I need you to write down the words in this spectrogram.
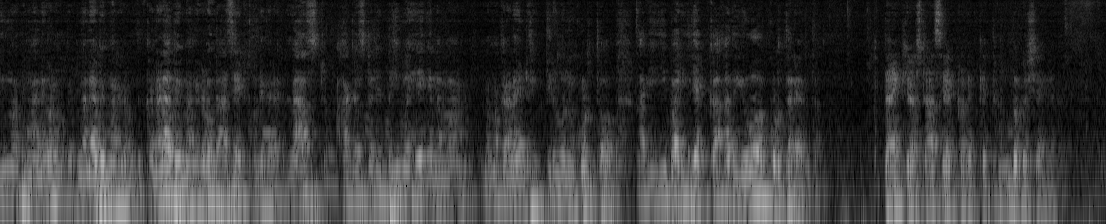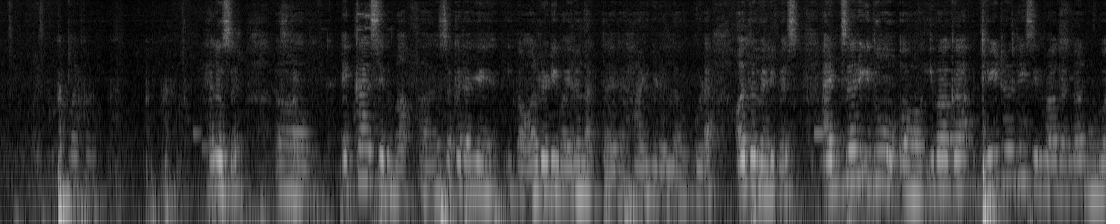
ನಿಮ್ಮ ಅಭಿಮಾನಿಗಳು ಮನೆ ಅಭಿಮಾನಿಗಳು, ಕನ್ನಡ ಅಭಿಮಾನಿಗಳು ಒಂದು ಆಸೆ ಇಟ್ಕೊಂಡಿದ್ದಾರೆ. ಲಾಸ್ಟ್ ಆಗಸ್ಟ್ ಅಲ್ಲಿ ಭೀಮ ಹೇಗೆ ನಮ್ಮ ನಮ್ಮ ಕನ್ನಡ ಇಂಡಸ್ಟ್ರಿ ತಿರುವನ್ನು ಕೊಡ್ತೋ, ಹಾಗೆ ಈ ಬಾರಿ ಎಕ್ಕ ಅದು ಯುವ ಕೊಡ್ತಾರೆ ಅಂತ. ಥ್ಯಾಂಕ್ ಯು ಅಷ್ಟು. ಆಸೆ ಇಟ್ಕೊಂಡಿದ್ದಕ್ಕೆ ತುಂಬ ಖುಷಿ ಆಗಿದೆ. ಹಲೋ ಸರ್ ಎಕ್ಕ ಸಿನಿಮಾ ಸಖತ್ತಾಗಿ ಈಗ ಆಲ್ರೆಡಿ ವೈರಲ್ ಆಗ್ತಾ ಇದೆ ಹಾಡುಗಳೆಲ್ಲವೂ ಕೂಡ. All the very best and sir ಇದು ಇವಾಗ ಥಿಯೇಟರ್ ಅಲ್ಲಿ ಸಿನಿಮಾಗಳನ್ನ ನೋಡುವ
